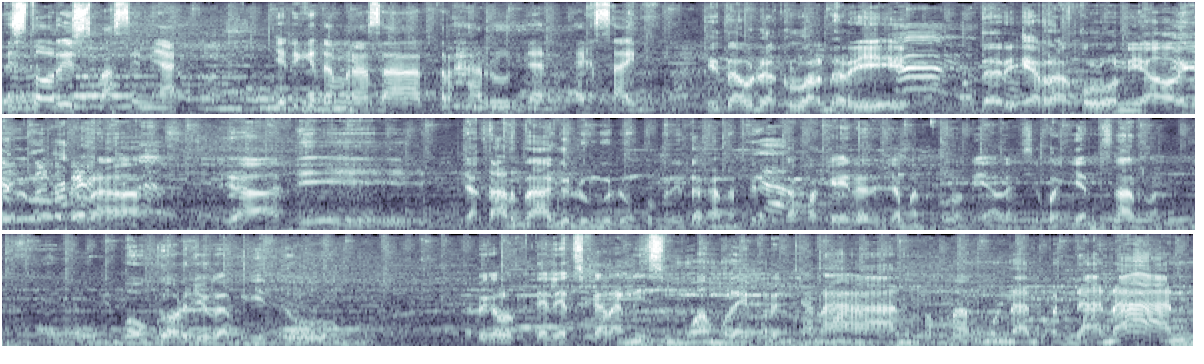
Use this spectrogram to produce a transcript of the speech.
historis pastinya. Jadi kita merasa terharu dan excited. Kita udah keluar dari dari era kolonial gitu loh. Karena ya di Jakarta gedung-gedung pemerintah kan hampir kita pakai dari zaman kolonial ya sebagian besar di Bogor juga begitu tapi kalau kita lihat sekarang ini semua mulai perencanaan pembangunan pendanaan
